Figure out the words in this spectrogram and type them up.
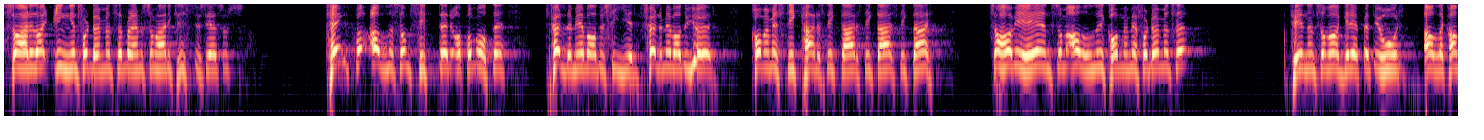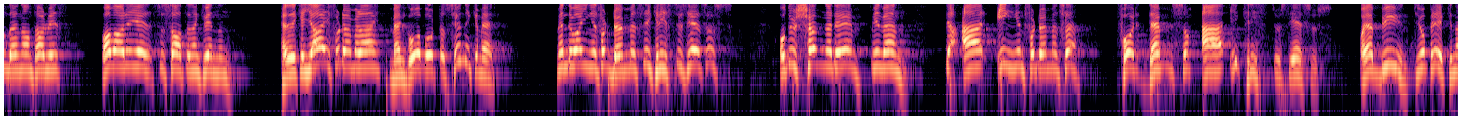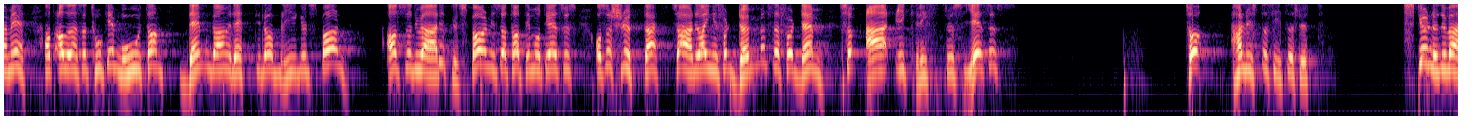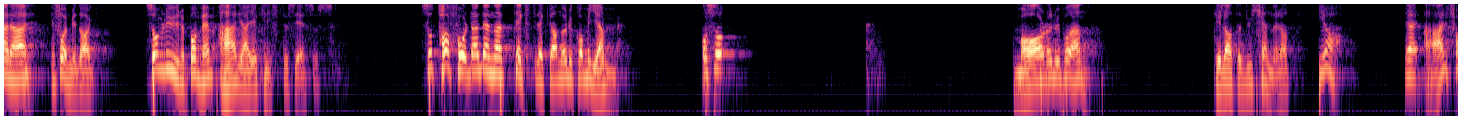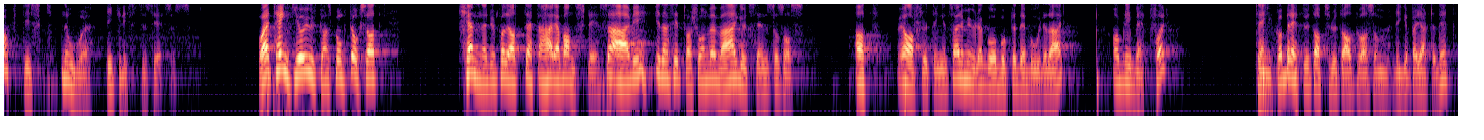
Så er det da ingen fordømmelse for dem som er Kristus Jesus. Tenk på alle som sitter og på en måte følger med hva du sier, følger med hva du gjør. Kommer med stikk her, og stikk der, stikk der, stikk der. Så har vi en som aldri kommer med fordømmelse. Kvinnen som var grepet i hor. Alle kan den antageligvis. Hva var det Jesus sa til den kvinnen? Heller ikke jeg fordømmer deg, men gå bort og synd ikke mer. Men det var ingen fordømmelse i Kristus Jesus. Og du skjønner det, min venn. Det er ingen fordømmelse for dem som er i Kristus Jesus. Og jeg begynte jo prekena med at alle de som tok imot ham, dem ga han rett til å bli Guds barn. Altså, du er et Guds barn hvis du har tatt imot Jesus. Og så slutter så er det da ingen fordømmelse for dem som er i Kristus Jesus. Så jeg har lyst til å si til slutt Skulle du være her i formiddag som lurer på hvem er jeg i Kristus Jesus, så ta for deg denne tekstrekka når du kommer hjem. Og så maler du på den til at du kjenner at ja, jeg er faktisk noe i Kristus Jesus. Og jeg tenker jo i utgangspunktet også at kjenner du på det at dette her er vanskelig, så er vi i den situasjonen ved hver gudstjeneste hos oss at ved avslutningen så er det mulig å gå bort til det bordet der og bli bedt for. Trenger ikke å brette ut absolutt alt hva som ligger på hjertet ditt,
